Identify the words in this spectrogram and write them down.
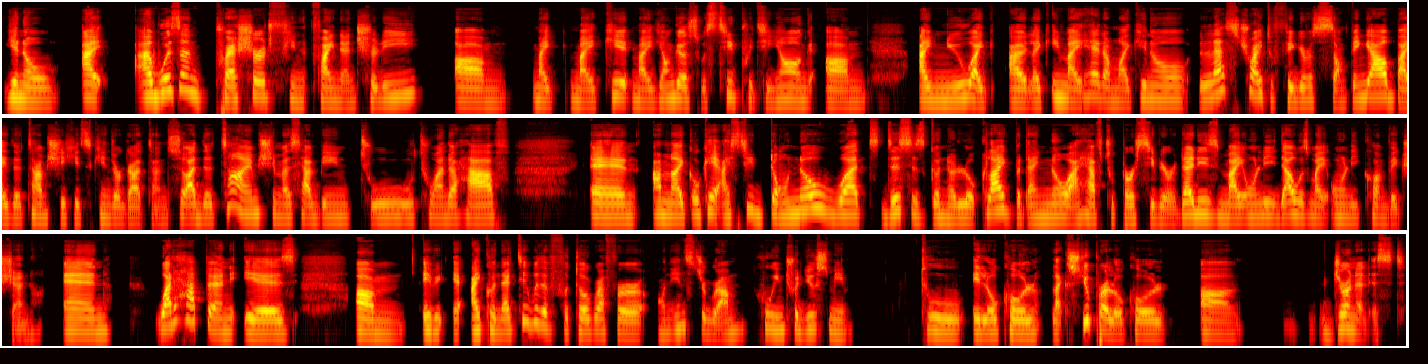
you know, I I wasn't pressured fin- financially. Um my my kid, my youngest was still pretty young. Um I knew I I like in my head I'm like, you know, let's try to figure something out by the time she hits kindergarten. So at the time she must have been two, two and a half. And I'm like, okay, I still don't know what this is gonna look like, but I know I have to persevere. That is my only that was my only conviction. And what happened is um if- I connected with a photographer on Instagram who introduced me to a local, like super local uh, journalist.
